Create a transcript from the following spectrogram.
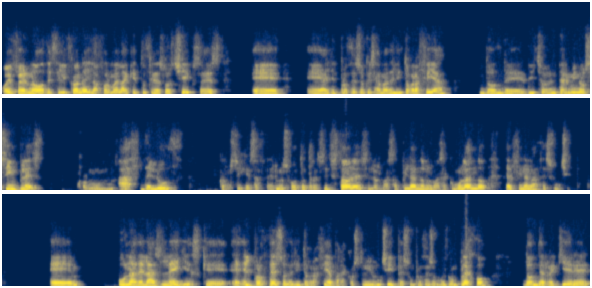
wafer, ¿no? De silicona y la forma en la que tú tienes los chips es... Eh, eh, hay el proceso que se llama de litografía, donde, dicho en términos simples, con un haz de luz, consigues hacer los fototransistores y los vas apilando, los vas acumulando y al final haces un chip. Una de las leyes que e, el proceso de litografía para construir un chip es un proceso muy complejo donde requiere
